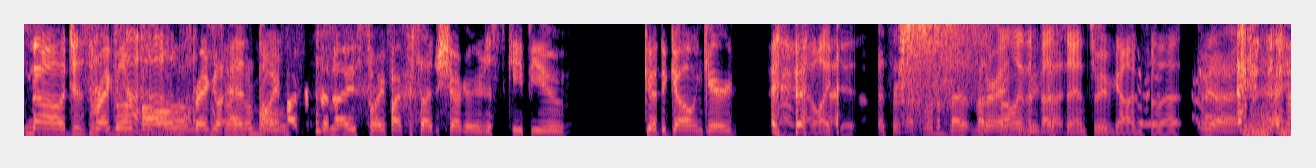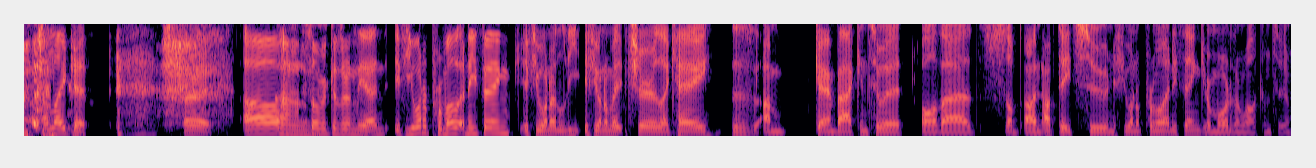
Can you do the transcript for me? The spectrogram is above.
No, just regular balls, Just regular, regular and twenty five percent ice, twenty five percent sugar, just to keep you good to go and geared. I like it. That's it. That's one of the be- That's probably answers the we've best gotten. answer we've gotten for that. Yeah, I like it. All right. Um, Um, so because we're in the end, if you want to promote anything, if you want to, le- if you want to make sure, like, hey, this is I'm getting back into it, all that, some, an update soon. If you want to promote anything, you're more than welcome to.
